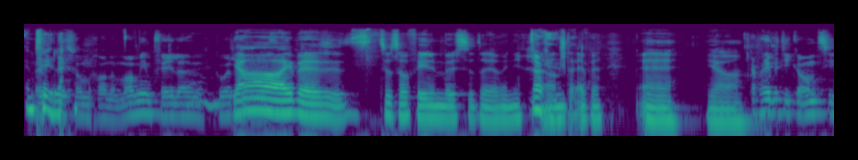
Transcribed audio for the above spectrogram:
empfehlen Etwas, was man kann Mami empfehlen kann. Ja, eben, zu so Filmen wisst ihr ja, wenn ich Okay, stand. eben, äh, ja. Aber eben die ganze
